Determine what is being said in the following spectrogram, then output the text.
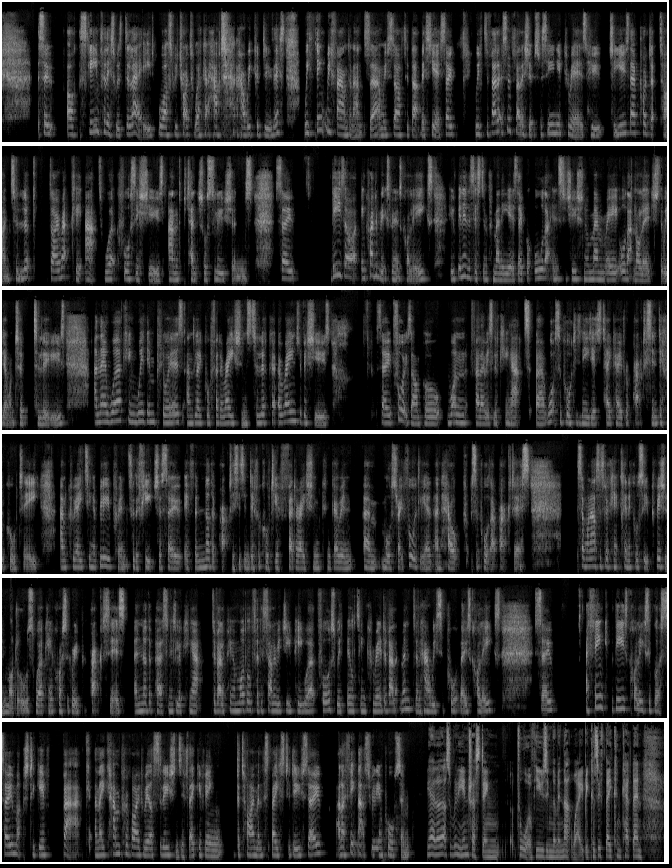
So our scheme for this was delayed whilst we tried to work out how to, how we could do this. We think we found an answer and we've started that this year. So we've developed some fellowships for senior careers who to use their project time to look directly at workforce issues and potential solutions. So these are incredibly experienced colleagues who've been in the system for many years. They've got all that institutional memory, all that knowledge that we don't want to, to lose. And they're working with employers and local federations to look at a range of issues so, for example, one fellow is looking at uh, what support is needed to take over a practice in difficulty and creating a blueprint for the future. So, if another practice is in difficulty, a federation can go in um, more straightforwardly and, and help support that practice someone else is looking at clinical supervision models working across a group of practices. Another person is looking at developing a model for the salary GP workforce with built in career development and how we support those colleagues. So I think these colleagues have got so much to give back and they can provide real solutions if they're giving the time and the space to do so. And I think that's really important. Yeah, no, that's a really interesting thought of using them in that way because if they can then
